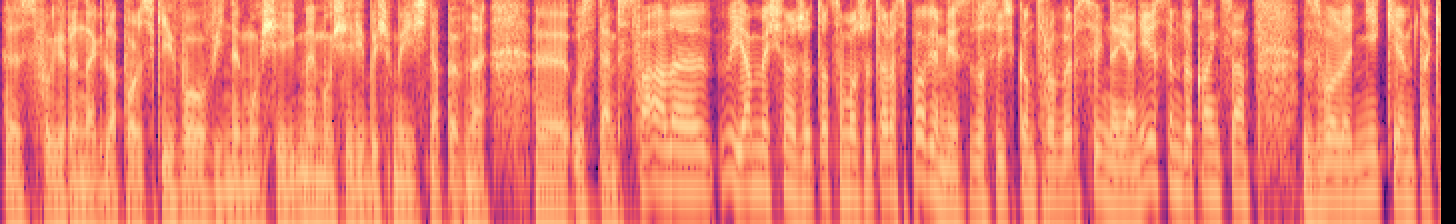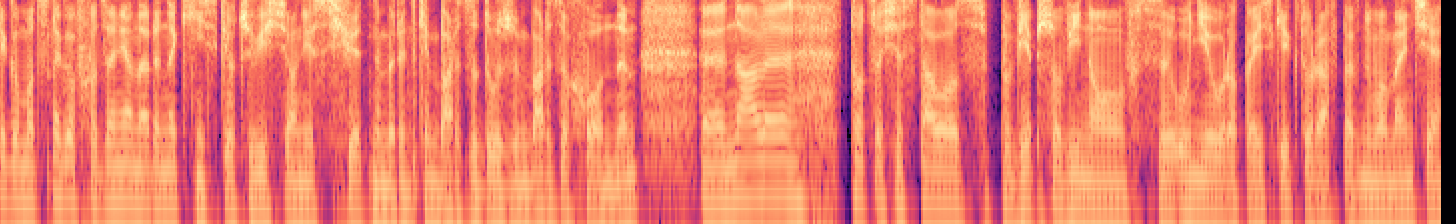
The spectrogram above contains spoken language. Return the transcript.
e, swój rynek dla polskiej wołowiny. Musieli, my musielibyśmy moglibyśmy iść na pewne e, ustępstwa, ale ja myślę, że to, co może teraz powiem, jest dosyć kontrowersyjne. Ja nie jestem do końca zwolennikiem takiego mocnego wchodzenia na rynek chiński. Oczywiście on jest świetnym rynkiem, bardzo dużym, bardzo chłonnym, e, no ale to, co się stało z wieprzowiną z Unii Europejskiej, która w pewnym momencie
